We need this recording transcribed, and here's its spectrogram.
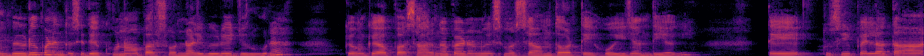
ਵੀਡੀਓ ਭਾਵੇਂ ਤੁਸੀਂ ਦੇਖੋ ਨਾ, ਪਰ ਸੁਣਨ ਵਾਲੀ ਵੀਡੀਓ ਜ਼ਰੂਰ ਹੈ, ਕਿਉਂਕਿ ਆਪਾਂ ਸਾਰੀਆਂ ਭੈਣਾਂ ਨੂੰ ਇਹ ਸਮੱਸਿਆ ਆਮ ਤੌਰ ਤੇ ਹੋ ਹੀ ਜਾਂਦੀ ਹੈਗੀ। ਤੇ ਤੁਸੀਂ ਪਹਿਲਾਂ ਤਾਂ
